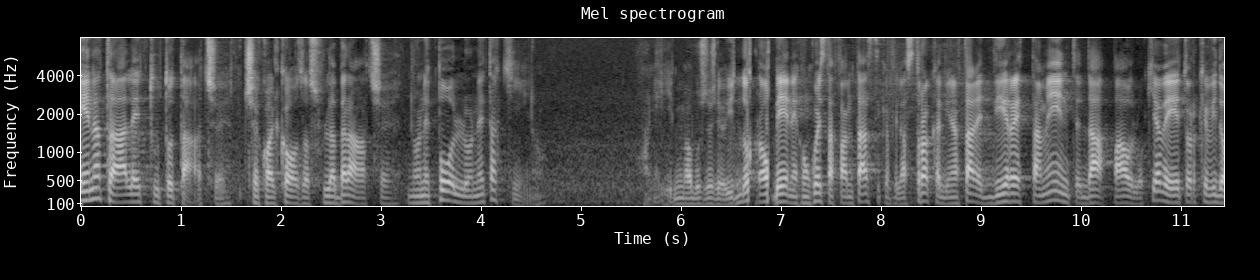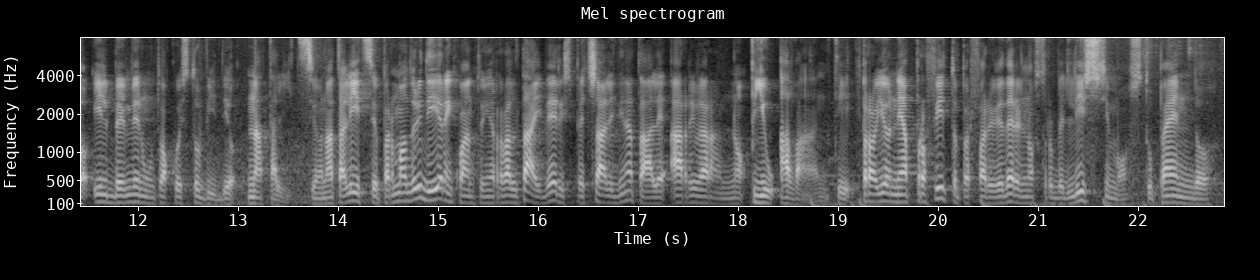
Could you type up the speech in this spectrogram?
E Natale tutto tace, c'è qualcosa sulla brace, non è pollo né tacchino. Bene, con questa fantastica filastrocca di Natale direttamente da Paolo Chiavetor che vi do il benvenuto a questo video natalizio. Natalizio per modo di dire in quanto in realtà i veri speciali di Natale arriveranno più avanti. Però io ne approfitto per farvi vedere il nostro bellissimo, stupendo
